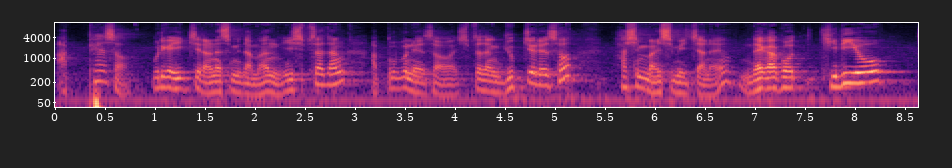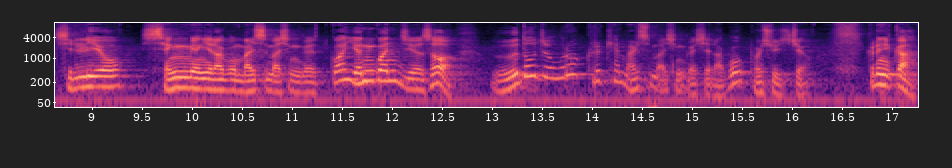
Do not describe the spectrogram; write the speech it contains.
앞에서 우리가 읽질 않았습니다만 이 14장 앞부분에서 14장 6절에서 하신 말씀이 있잖아요. 내가 곧 길이요 진리요 생명이라고 말씀하신 것과 연관지어서 의도적으로 그렇게 말씀하신 것이라고 볼 수 있죠. 그러니까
